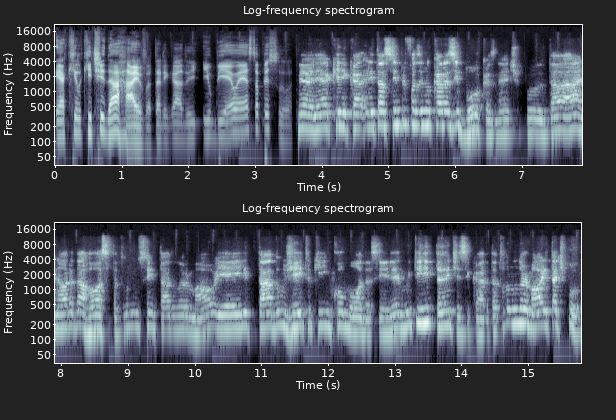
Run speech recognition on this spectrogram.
é aquilo que te dá raiva, tá ligado? E, e o Biel é essa pessoa. Meu, ele é aquele cara, ele tá sempre fazendo caras e bocas, né? Tipo, tá, ah, é na hora da roça, tá todo mundo sentado normal, e aí ele tá de um jeito que incomoda, assim. Ele é muito irritante, esse cara. Tá todo mundo normal, ele tá tipo,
